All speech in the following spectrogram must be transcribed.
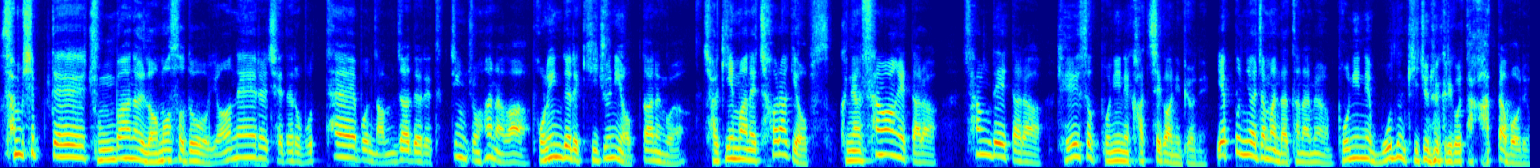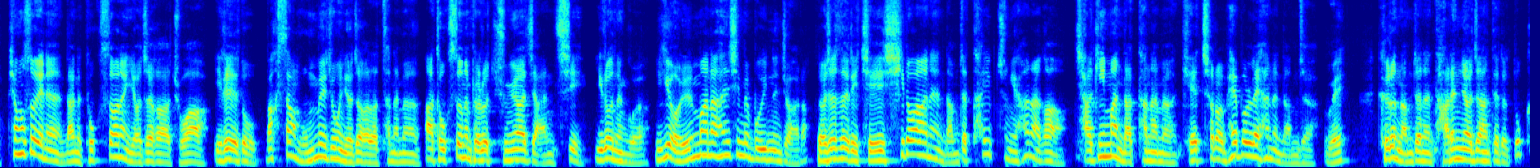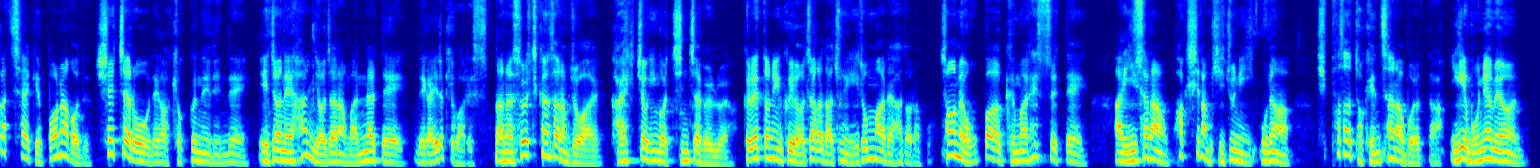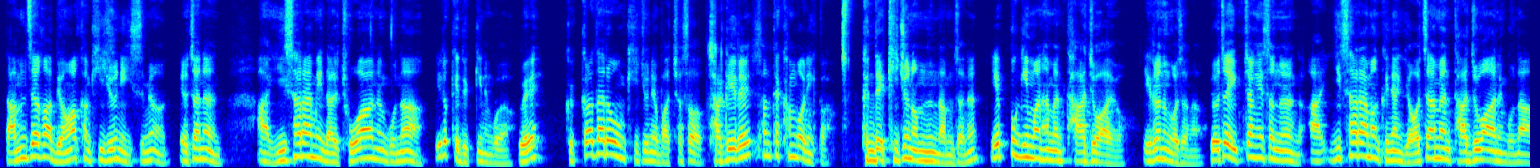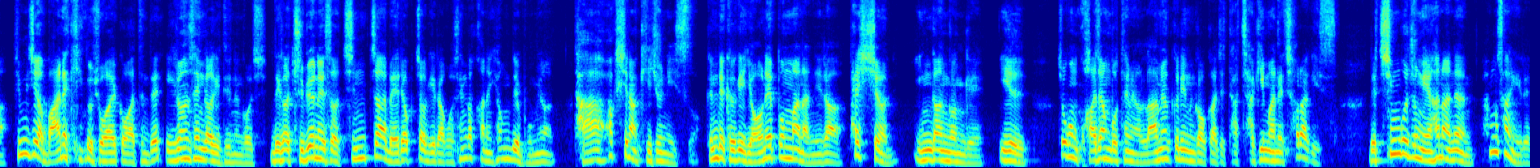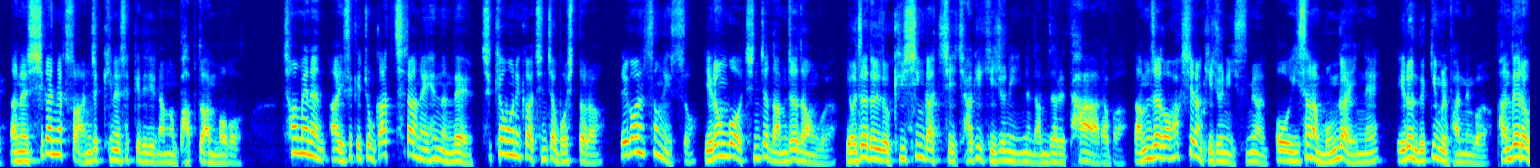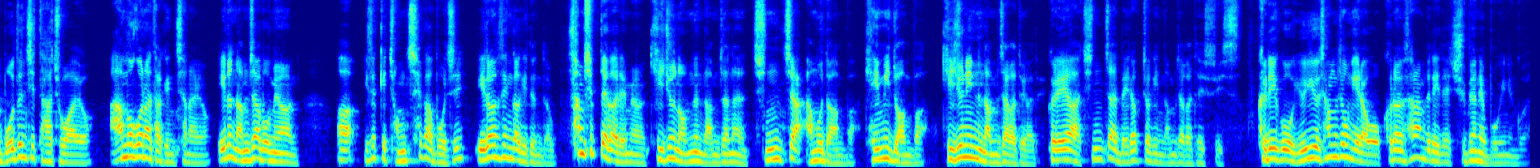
30대 중반을 넘어서도 연애를 제대로 못 해본 남자들의 특징 중 하나가 본인들의 기준이 없다는 거야. 자기만의 철학이 없어. 그냥 상황에 따라 상대에 따라 계속 본인의 가치관이 변해. 예쁜 여자만 나타나면 본인의 모든 기준을 그리고 다 갖다 버려. 평소에는 나는 독서하는 여자가 좋아. 이래도 막상 몸매 좋은 여자가 나타나면 아, 독서는 별로 중요하지 않지. 이러는 거야. 이게 얼마나 한심해 보이는 줄 알아? 여자들이 제일 싫어하는 남자 타입 중에 하나가 자기만 나타나면 걔처럼 해볼래 하는 남자. 왜? 그런 남자는 다른 여자한테도 똑같이 할 게 뻔하거든. 실제로 내가 겪은 일인데 예전에 한 여자랑 만날 때 내가 이렇게 말했어. 나는 솔직한 사람 좋아해. 가식적인 거 진짜 별로야. 그랬더니 그 여자가 나중에 이런 말을 하더라고. 처음에 오빠가 그 말 했을 때 아, 이 사람 확실한 기준이 있구나 싶어서 더 괜찮아 보였다. 이게 뭐냐면 남자가 명확한 기준이 있으면 여자는 아, 이 사람이 날 좋아하는구나 이렇게 느끼는 거야. 왜? 그 까다로운 기준에 맞춰서 자기를 선택한 거니까. 근데 기준 없는 남자는 예쁘기만 하면 다 좋아요. 이러는 거잖아. 여자 입장에서는 아, 이 사람은 그냥 여자면 다 좋아하는구나. 심지어 마네킹도 좋아할 것 같은데? 이런 생각이 드는 거지. 내가 주변에서 진짜 매력적이라고 생각하는 형들 보면 다 확실한 기준이 있어. 근데 그게 연애뿐만 아니라 패션, 인간관계, 일, 조금 과장 보태면 라면 끓이는 것까지 다 자기만의 철학이 있어. 내 친구 중에 하나는 항상 이래. 나는 시간 약속 안 지키는 새끼들이랑은 밥도 안 먹어. 처음에는 아 이 새끼 좀 까칠하네 했는데 지켜보니까 진짜 멋있더라 일관성이 있어 이런 거 진짜 남자다운 거야 여자들도 귀신같이 자기 기준이 있는 남자를 다 알아봐 남자가 확실한 기준이 있으면 어 이 사람 뭔가 있네 이런 느낌을 받는 거야 반대로 뭐든지 다 좋아요 아무거나 다 괜찮아요 이런 남자 보면 아, 이 새끼 정체가 뭐지? 이런 생각이 든다고. 30대가 되면 기준 없는 남자는 진짜 아무도 안 봐. 개미도 안 봐. 기준 있는 남자가 돼야 돼. 그래야 진짜 매력적인 남자가 될 수 있어. 그리고 유유상종이라고 그런 사람들이 내 주변에 모이는 거야.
